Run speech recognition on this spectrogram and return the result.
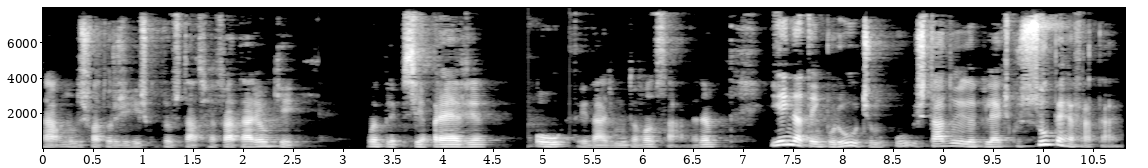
Tá? Um dos fatores de risco para o status refratário é o quê? Uma epilepsia prévia ou idade muito avançada. Né? E ainda tem, por último, o estado epilético super refratário,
